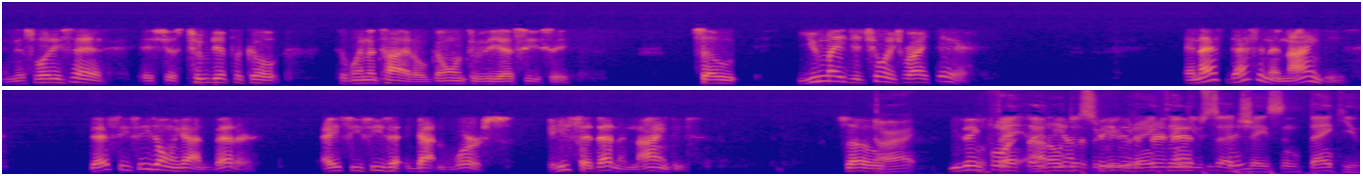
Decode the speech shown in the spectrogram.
and this is what he said, it's just too difficult to win a title going through the SEC. So you made your choice right there. And that's that's in the 90s. The SEC's only gotten better. ACC's gotten worse. He said that in the 90s. So All right. you think Well, Florida thank- I don't disagree with undefeated if they're in anything you said, Jason. Thank you.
